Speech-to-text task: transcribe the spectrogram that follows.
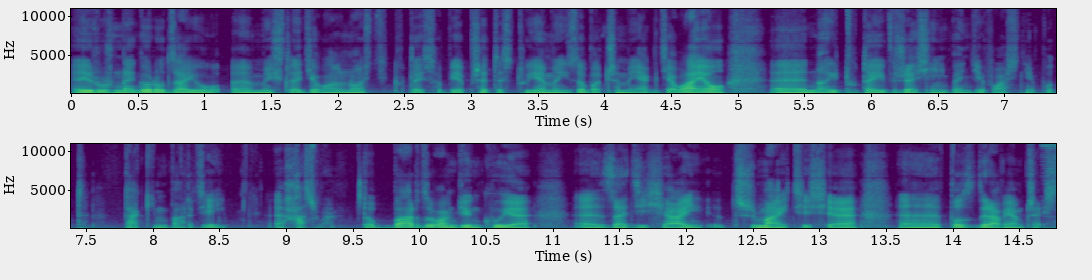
e, różnego rodzaju, e, myślę, działalności tutaj sobie przetestujemy i zobaczymy, jak działają. E, No i tutaj wrzesień będzie właśnie pod takim bardziej hasłem. To bardzo Wam dziękuję za dzisiaj. Trzymajcie się. Pozdrawiam, cześć.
